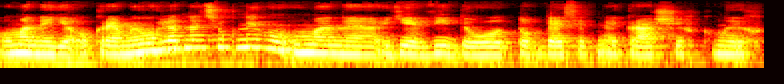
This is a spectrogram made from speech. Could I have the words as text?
У мене є окремий огляд на цю книгу. У мене є відео топ-10 найкращих книг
